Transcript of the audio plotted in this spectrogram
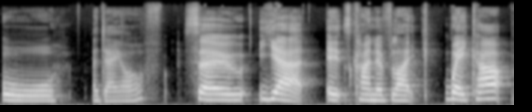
or a day off. So, yeah, it's kind of like wake up.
